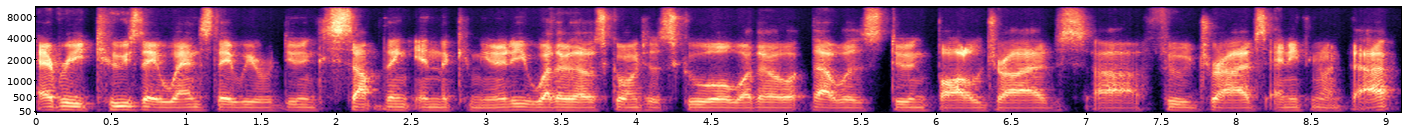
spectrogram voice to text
every Tuesday, Wednesday, we were doing something in the community, whether that was going to the school, whether that was doing bottle drives, uh, food drives, anything like that.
